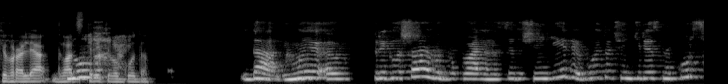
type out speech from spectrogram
Февраля 23 ну, года. Да, мы э, приглашаем вот буквально на следующей неделе. Будет очень интересный курс.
